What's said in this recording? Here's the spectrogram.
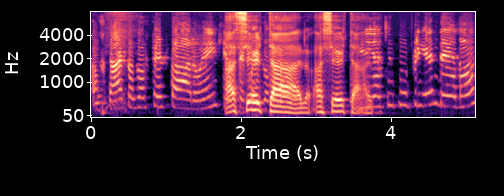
As cartas acertaram, hein? Que acertaram, acertaram. Ia te surpreender, né?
